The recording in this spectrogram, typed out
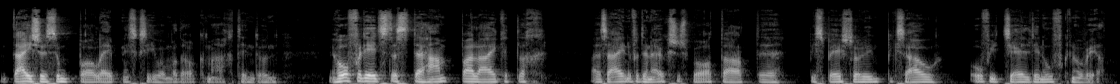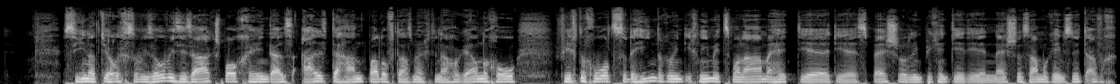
Und das war ein super Erlebnis, was wir da gemacht haben. Und wir hoffen jetzt, dass der Handball eigentlich als eine der nächsten Sportarten bis Special Olympics auch offiziell dann aufgenommen wird. Sie natürlich sowieso, wie Sie es angesprochen haben, als alter Handball, auf das möchte ich nachher gerne kommen. Vielleicht noch kurz zu den Hintergrund. Ich nehme jetzt mal an, man hat die, die Special Olympics, die, die National Summer Games nicht einfach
